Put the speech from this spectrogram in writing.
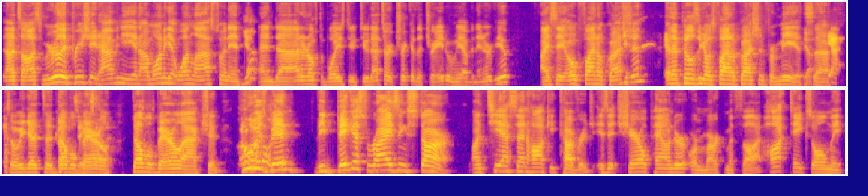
that's awesome. We really appreciate having you, and I want to get one last one in. Yeah. And uh, I don't know if the boys do too. That's our trick of the trade when we have an interview. I say, "Oh, final question." And then Pilsy goes final question for me. It's yeah. uh yeah. so we get to double barrel double barrel action. Oh, Who has been the biggest rising star on TSN hockey coverage? Is it Cheryl Pounder or Mark Methot? Hot takes only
